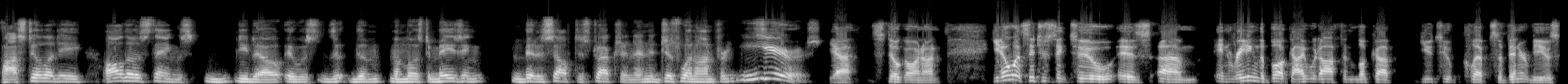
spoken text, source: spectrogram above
hostility. All those things. You know, it was the, the, the most amazing bit of self destruction, and it just went on for years. yeah, still going on. You know what's interesting too is um, in reading the book, I would often look up YouTube clips of interviews.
